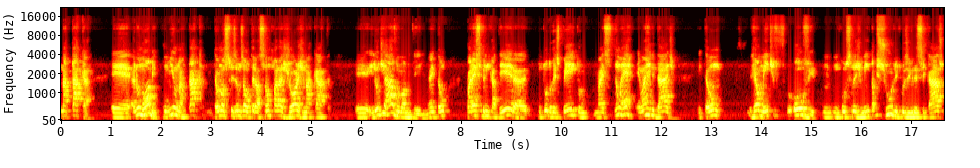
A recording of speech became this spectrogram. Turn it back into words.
Nataka. É, era o nome, Kumio Nataka. Então nós fizemos a alteração para Jorge Nakata. É, ele odiava o nome dele, né? Então parece brincadeira, com todo respeito, mas não é, é uma realidade. Então realmente houve um, um constrangimento absurdo, inclusive nesse caso.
